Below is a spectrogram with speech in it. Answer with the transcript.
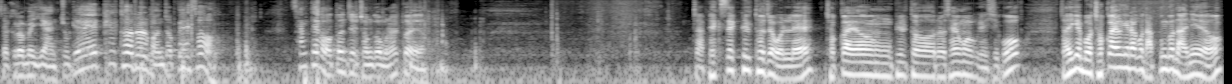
자 그러면 이 안쪽에 필터를 먼저 빼서 상태가 어떤지를 점검을 할 거예요. 자 백색 필터죠 원래. 저가형 필터를 사용하고 계시고. 자 이게 뭐 저가형이라고 나쁜 건 아니에요.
